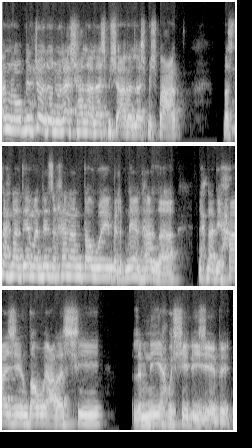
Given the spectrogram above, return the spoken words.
أنه بينتقدوا إنه ليش هلأ ليش مش قبل ليش مش بعد؟ بس نحن دائما لازم خلينا نضوي بلبنان هلأ. نحن بحاجة نضوي على الشيء المنيح والشيء الإيجابي.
